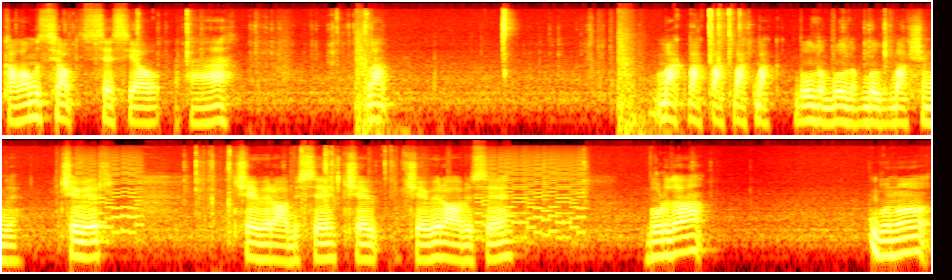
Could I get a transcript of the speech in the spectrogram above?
Kafamız şey yaptı ses ya. Ha. Lan. Bak bak bak bak bak. Buldum buldum buldum. Bak şimdi. Çevir. Çevir abisi. Çev çevir abisi. Burada bunu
